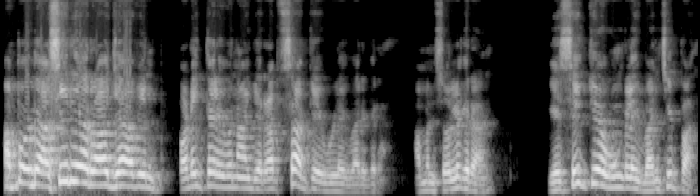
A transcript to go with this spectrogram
அப்போது அசீரியா ராஜாவின் படைத்தலைவனாகிய ரப்சாக்கே உள்ளே வருகிறான். அவன் சொல்லுகிறான் எசைக்கே உங்களை வஞ்சிப்பான்.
